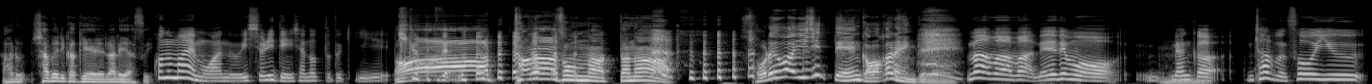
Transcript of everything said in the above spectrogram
ある喋りかけられやすい。この前も、あの、一緒に電車乗った時、聞かあーあったなそんなんあったなそれはいじってええんか分からへんけど まあまあまあね、でも、んなんか、多分そういう、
